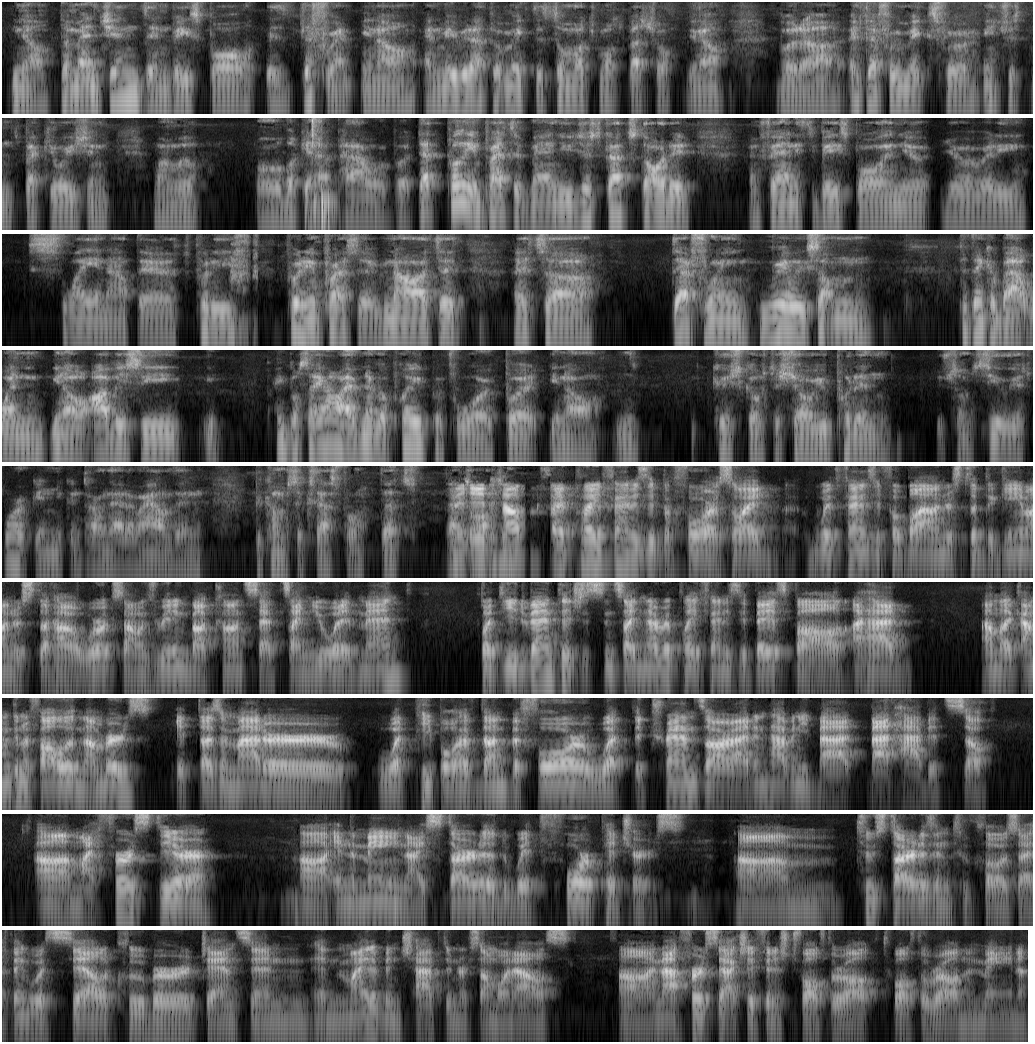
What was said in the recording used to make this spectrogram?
you know dimensions and baseball is different you know and maybe that's what makes it so much more special you know but uh it definitely makes for interesting speculation when we're when we're looking at power but that's pretty impressive man. You just got started in fantasy baseball and you're you're already slaying out there. It's pretty pretty impressive. No it's a, it's uh definitely really something to think about when you know obviously people say oh i've never played before but you know just goes to show you put in some serious work and you can turn that around and become successful. That's that's it, awesome. it helps. I played fantasy before, so I with fantasy football, I understood the game, I understood how it works. I was reading about concepts, I knew what it meant. But the advantage is since I'd never played fantasy baseball, I had I'm like I'm gonna follow the numbers. It doesn't matter what people have done before, what the trends are. I didn't have any bad bad habits. So uh, my first year uh, in the main, I started with four pitchers um, two starters and two closers. I think with Sale, Kluber, Jansen, it might have been Chapman or someone else. Uh, and that first I actually finished 12th overall, 12th overall in the main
